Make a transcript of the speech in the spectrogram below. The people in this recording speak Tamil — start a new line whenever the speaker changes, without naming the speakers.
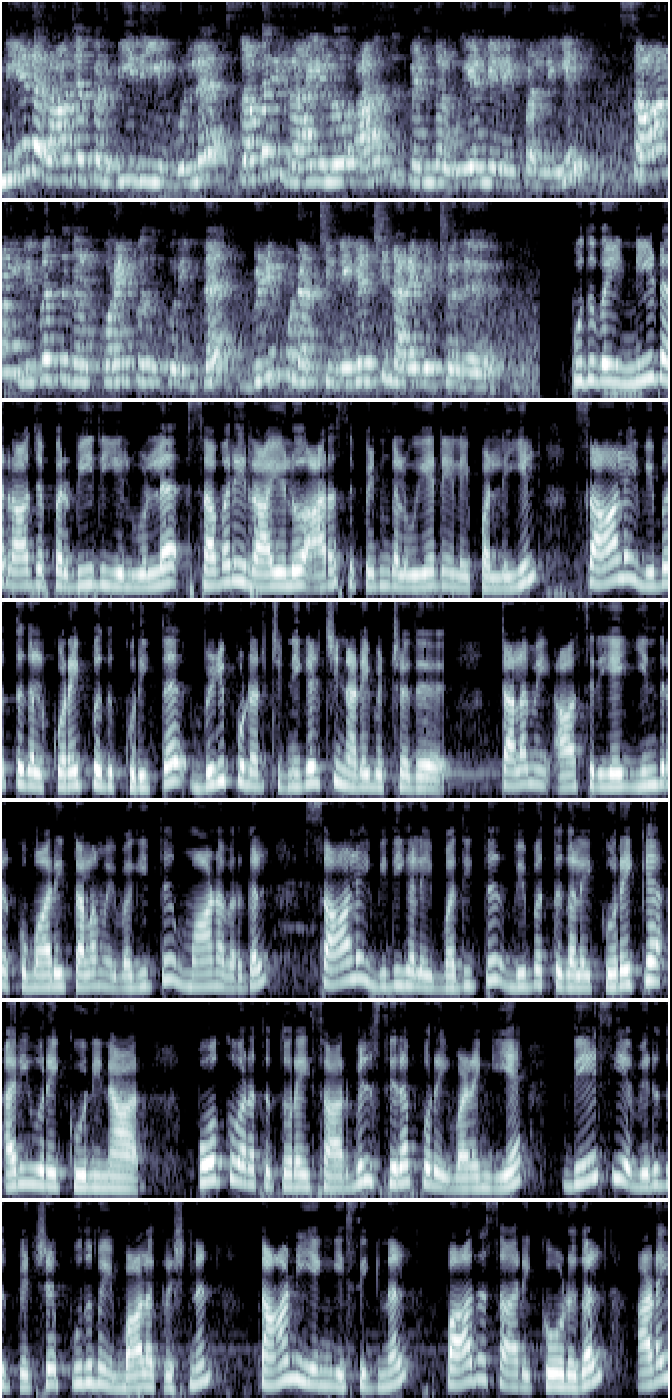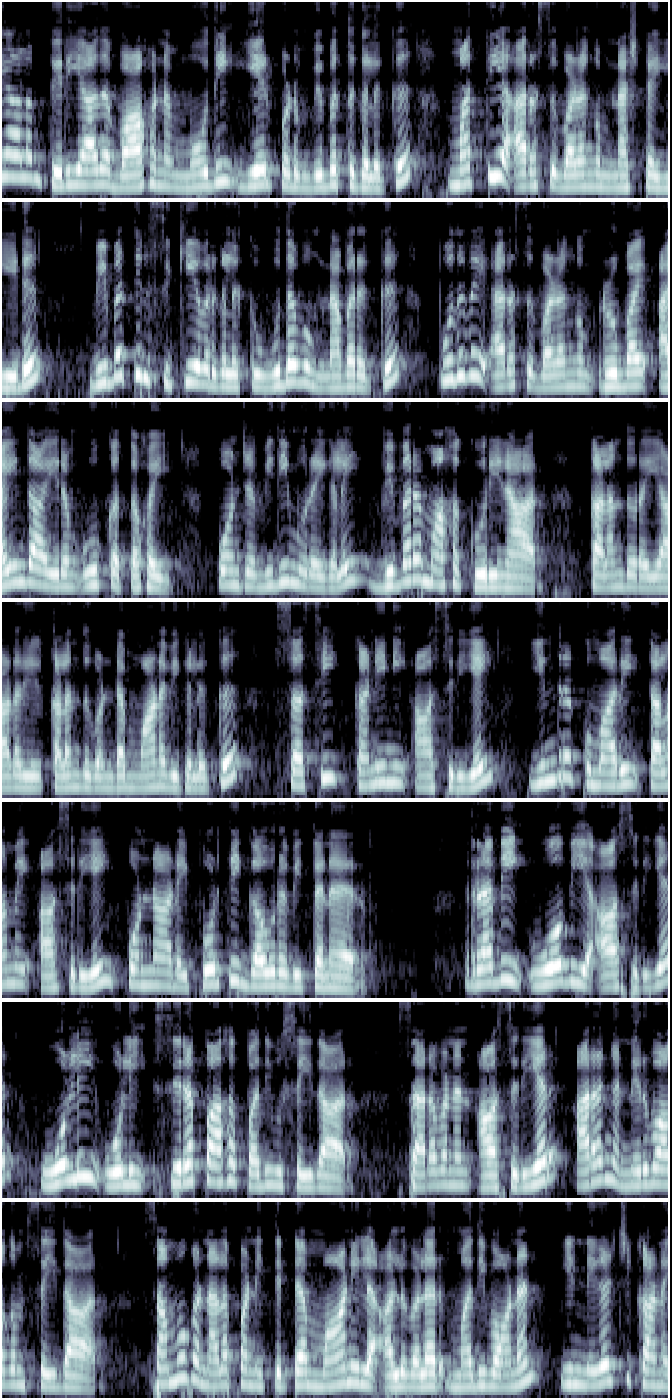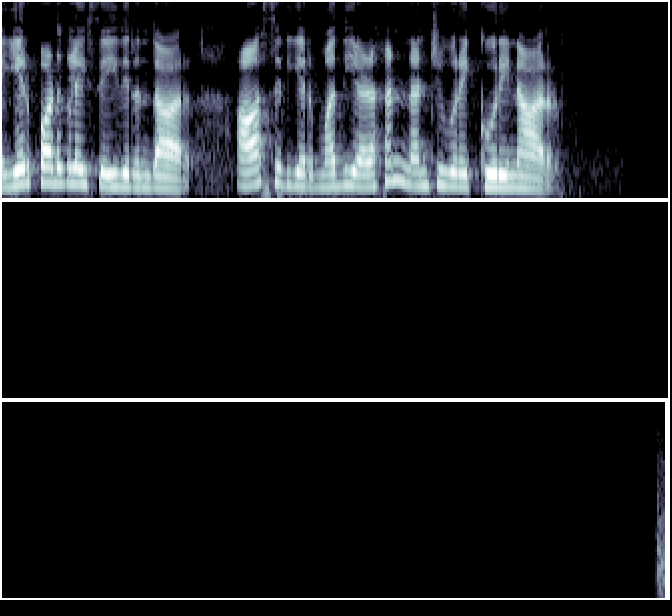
நீடராஜப்பர் வீதியில் உள்ள சவரி ராயலோ அரசு பெண்கள் உயர்நிலைப் பள்ளியில் சாலை விபத்துகள் குறைப்பது குறித்த விழிப்புணர்ச்சி நிகழ்ச்சி நடைபெற்றது. புதுவை நீட ராஜப்பர் வீதியில் உள்ள சவரி ராயலு அரசு பெண்கள் உயர்நிலைப் பள்ளியில் சாலை விபத்துகள் குறைப்பது குறித்த விழிப்புணர்ச்சி நிகழ்ச்சி நடைபெற்றது. தலைமை ஆசிரியை இந்திரகுமாரி தலைமை வகித்து மாணவர்கள் சாலை விதிகளை மதித்து விபத்துகளை குறைக்க அறிவுரை கூறினார். போக்குவரத்து துறை சார்பில் சிறப்புரை வழங்கிய தேசிய விருது பெற்ற புதுமை பாலகிருஷ்ணன் தானியங்கி சிக்னல் பாதசாரி கோடுகள் அடையாளம் தெரியாத வாகனம் மோதி ஏற்படும் விபத்துகளுக்கு மத்திய அரசு வழங்கும் நஷ்ட ஈடு விபத்தில் சிக்கியவர்களுக்கு உதவும் நபருக்கு புதுவை அரசு வழங்கும் ரூபாய் ஐந்தாயிரம் ஊக்கத்தொகை போன்ற விதிமுறைகளை விவரமாக கூறினார். கலந்துரையாடலில் கலந்து கொண்ட மாணவிகளுக்கு சசி கணினி ஆசிரியை இந்திரகுமாரி தலைமை ஆசிரியை பொன்னாடை போர்த்தி கௌரவித்தனர். ரவி ஓவிய ஆசிரியர் ஒளி ஒளி சிறப்பாக பதிவு செய்தார். சரவணன் ஆசிரியர் அரங்க நிர்வாகம் செய்தார். சமூக நலப்பணி திட்ட மாநில அலுவலர் மதிவாணன் இந்நிகழ்ச்சிக்கான ஏற்பாடுகளை செய்திருந்தார். ஆசிரியர் மதியழகன் நன்றி உரை கூறினார்.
